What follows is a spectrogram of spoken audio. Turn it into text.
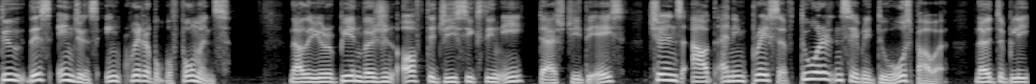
to this engine's incredible performance. Now the European version of the G16E-GTS churns out an impressive 272 horsepower. Notably,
